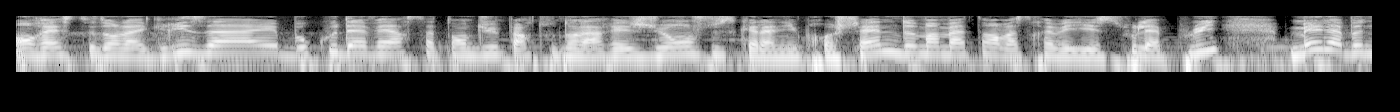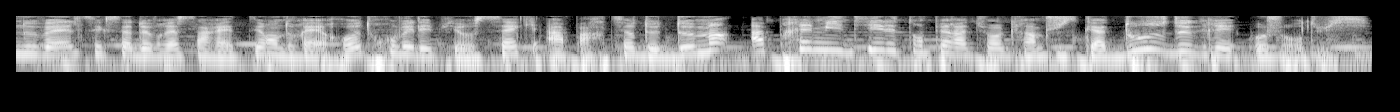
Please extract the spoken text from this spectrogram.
On reste dans la grisaille. Beaucoup d'averses attendues partout dans la région jusqu'à la nuit prochaine. Demain matin, on va se réveiller sous la pluie. Mais la bonne nouvelle, c'est que ça devrait s'arrêter. On devrait retrouver les pieds au sec à partir de demain après-midi. Les températures grimpent jusqu'à 12 degrés aujourd'hui.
